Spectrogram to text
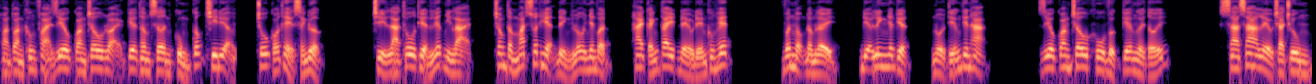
hoàn toàn không phải diêu quang châu loại kia thâm sơn cùng cốc chi địa, chỗ có thể sánh được. Chỉ là thô thiện liếc nhìn lại, trong tầm mắt xuất hiện đỉnh lô nhân vật, hai cánh tay đều đến không hết. Vân mộng đầm lầy, địa linh nhân kiệt, nổi tiếng thiên hạ. Diêu quang châu khu vực kia người tới. Xa xa lều trà trung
